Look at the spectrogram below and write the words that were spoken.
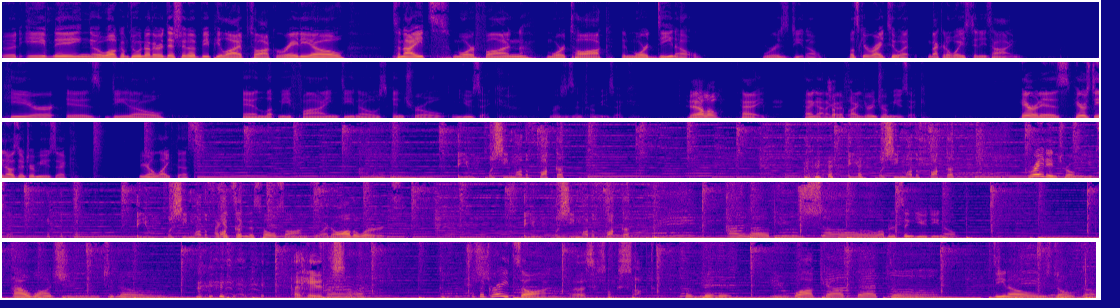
Good evening. Uh, Welcome to another edition of VP Live Talk Radio. Tonight, more fun, more talk, and more Dino. Where is Dino? Let's get right to it. I'm not going to waste any time. Here is Dino, and let me find Dino's intro music. Where's his intro music? Yeah, hello. Hey, hang on. I got to find your intro music. Here it is. Here's Dino's intro music. You're going to like this. I love you. Hey, you pussy motherfucker. hey, you pussy motherfucker. Great intro music. Hey, you pussy motherfucker. I could sing this whole song too. I know all the words. Hey, you pussy motherfucker. I love you so. Oh, I'm going to sing to you, Dino. I want you to know. I hated this song. It's a great song. Uh, this song sucked. The minute you walk out that door, Dino's don't go.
